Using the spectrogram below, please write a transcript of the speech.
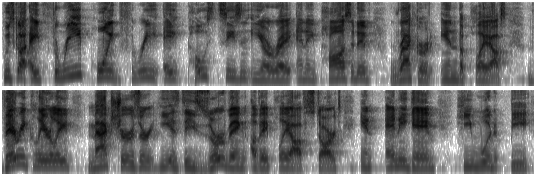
who's got a 3.38 postseason ERA and a positive record in the playoffs. Very clearly, Max Scherzer, he is deserving of a playoff start in any game. He would be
